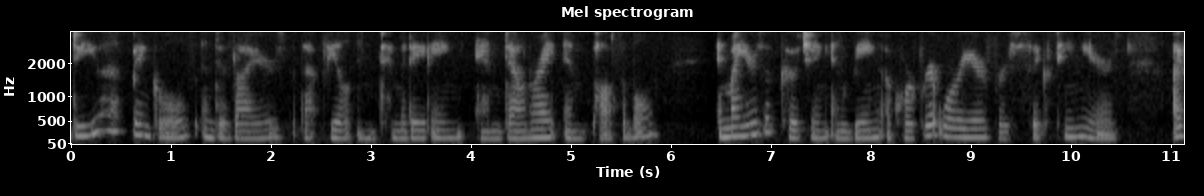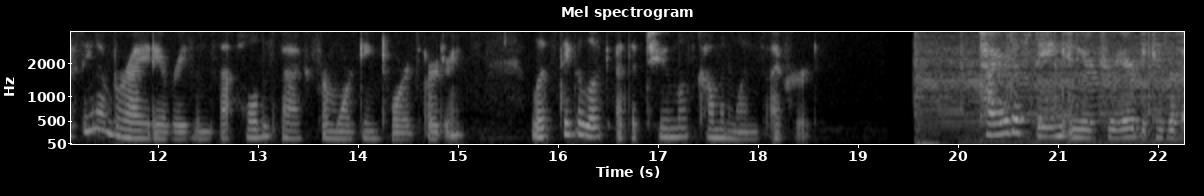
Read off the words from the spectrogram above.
Do you have big goals and desires that feel intimidating and downright impossible? In my years of coaching and being a corporate warrior for 16 years, I've seen a variety of reasons that hold us back from working towards our dreams. Let's take a look at the two most common ones I've heard. Tired of staying in your career because of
